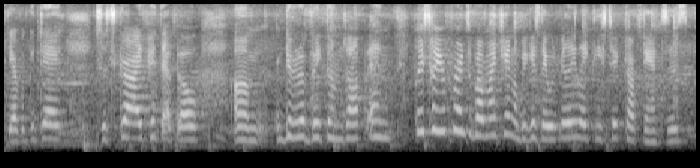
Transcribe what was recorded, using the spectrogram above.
Hope you have a good day. Subscribe, hit that bell, um, give it a big thumbs up, and please tell your friends about my channel because they would really like these TikTok dances.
